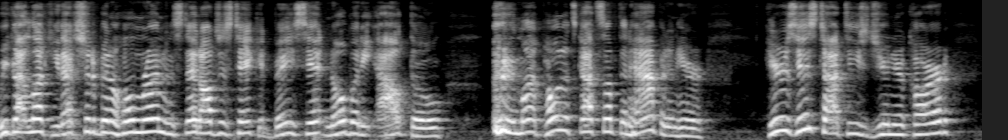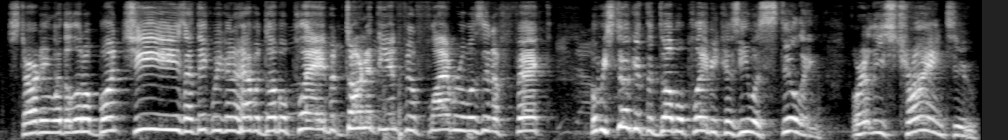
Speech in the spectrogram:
We got lucky. That should have been a home run. Instead, I'll just take it. Base hit. Nobody out though. My opponent's got something happening here. Here's his Tatis Jr. card. Starting with a little bunt cheese. I think we're to have a double play, but darn it, the infield fly rule was in effect. But we still get the double play because he was stilling or at least trying to.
